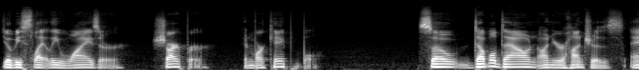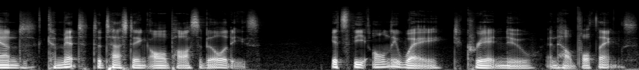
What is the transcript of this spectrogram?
You'll be slightly wiser, sharper, and more capable. So double down on your hunches and commit to testing all possibilities. It's the only way to create new and helpful things.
